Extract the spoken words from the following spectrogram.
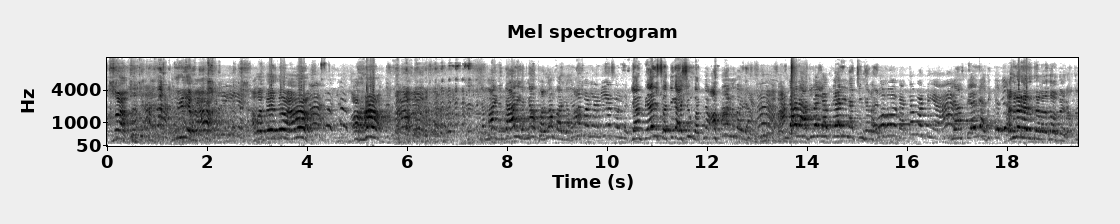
அம்மா? சொல்லு என் பேரு சொத்திக்கு அந்த ஆளு அதுல என் பேரு வெக்கப்பட்டியா என் பேரு அதுக்கு அது கிடையாது தான் பேரு அவுத்து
